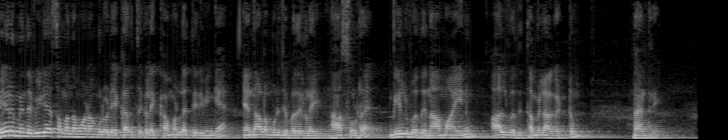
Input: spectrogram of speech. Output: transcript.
மேலும் இந்த வீடியோ சம்பந்தமான உங்களுடைய கருத்துக்களை கமெண்ட்டில் தெரிவிங்க. என்னால் முடிஞ்ச பதில்களை நான் சொல்கிறேன் வீழ்வது நாமாயினும் ஆள்வது தமிழாகட்டும். நன்றி.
